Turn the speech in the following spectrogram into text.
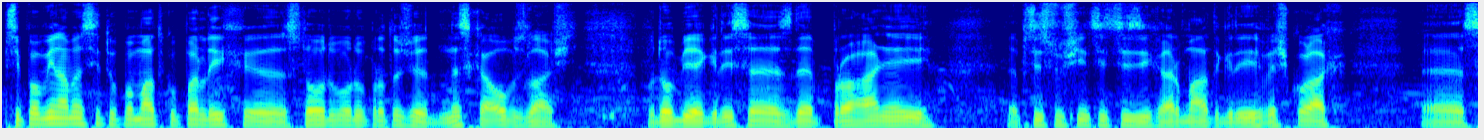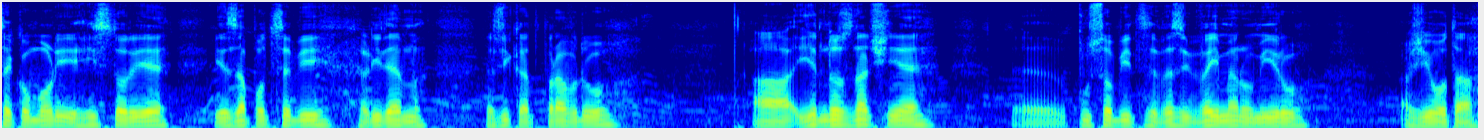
Připomínáme si tu památku padlých eh, z toho důvodu, protože dneska obzvlášť v době, kdy se zde prohánějí příslušníci cizích armád, kdy ve školách se komolí historie, je zapotřebí lidem říkat pravdu a jednoznačně eh, působit ve jménu míru a života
